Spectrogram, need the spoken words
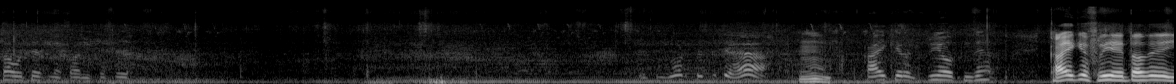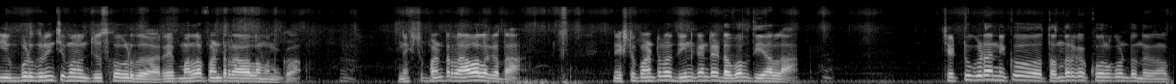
అంతా వచ్చేసింది సార్ ఇప్పుడు లోడ్. కాయకి ఫ్రీ అవుతుంది. కాయకి ఫ్రీ అవుతుంది ఇప్పుడు గురించి మనం చూసుకోకూడదు. రేపు మళ్ళీ పంట రావాలా మనకు? నెక్స్ట్ పంట రావాలి కదా. నెక్స్ట్ పంటలో దీనికంటే డబల్ తీయాలా? చెట్టు కూడా నీకు తొందరగా కోలుకుంటుంది. నువ్వు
